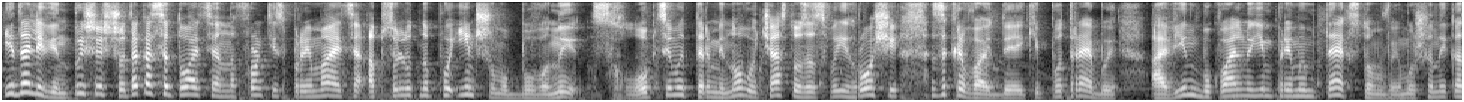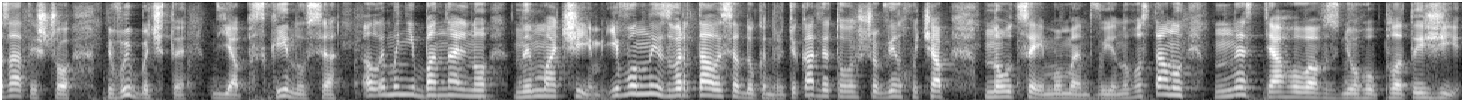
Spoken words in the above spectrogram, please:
І далі він пише, що така ситуація на фронті сприймається абсолютно по-іншому, бо вони з хлопцями терміново часто за свої гроші закривають деякі потреби. А він буквально їм прямим текстом вимушений казати, що вибачте, я б скинувся, але мені банально нема чим. І вони зверталися до Кондратюка для того, щоб він, хоча б на оцей момент воєнного стану, не стягував з нього платежі.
